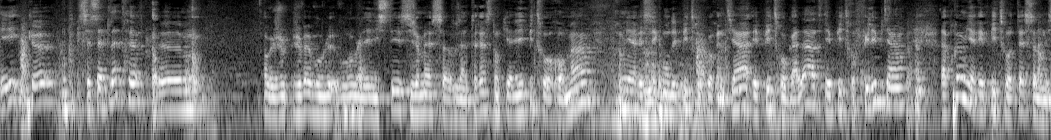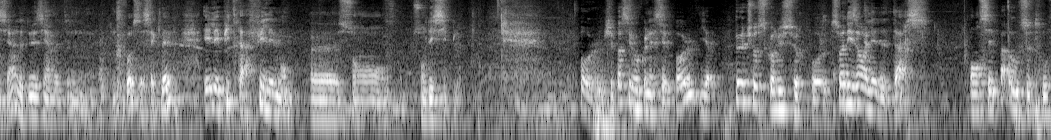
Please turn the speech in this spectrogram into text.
Et que c'est cette lettre euh, ah je, vais vous, les lister si jamais ça vous intéresse. Donc il y a l'épître aux Romains, première et seconde épître aux Corinthiens, épître aux Galates, épître aux Philippiens, la première épître aux Thessaloniciens, la deuxième est une, fausse, c'est clair, et l'épître à Philémon, euh, son, disciple. Paul, je ne sais pas si vous connaissez Paul, il y a peu de choses connues sur Paul. Soi-disant, il est de Tarse, on ne sait pas où se trouve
